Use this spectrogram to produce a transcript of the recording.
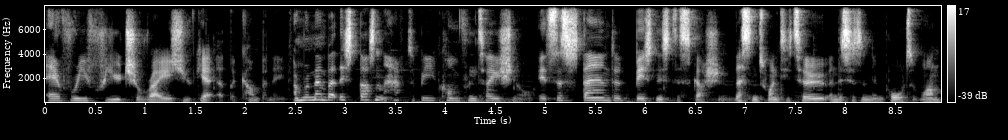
every future raise you get at the company. And remember, this doesn't have to be confrontational. It's a standard business discussion. Lesson 22, and this is an important one,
